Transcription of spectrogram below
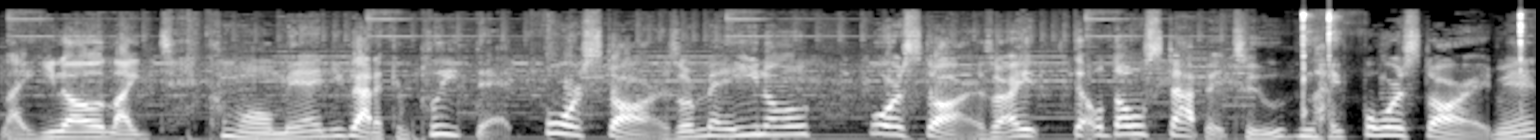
Like you know, like come on, man, you got to complete that four stars or maybe you know four stars, right? Don't don't stop it too. Like four star it, man.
